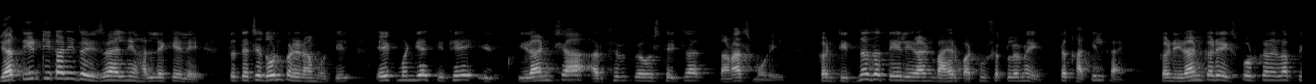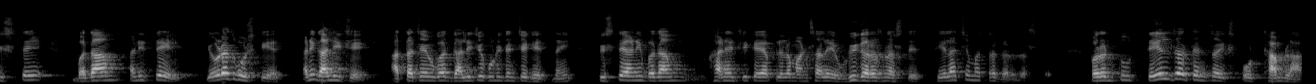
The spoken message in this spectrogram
या तीन ठिकाणी जर इस्रायलने हल्ले केले तर त्याचे दोन परिणाम होतील. एक म्हणजे तिथे इराणच्या अर्थव्यवस्थेचा कणाच मोडेल. कारण तिथनं जर तेल इराण बाहेर पाठवू शकलं नाही तर खातील काय? कारण इराणकडे एक्सपोर्ट करायला पिस्ते बदाम आणि तेल एवढ्याच गोष्टी आहेत आणि गालीचे. आताच्या युगात गालीचे कोणी त्यांचे घेत नाही. पिस्ते आणि बदाम खाण्याची काही आपल्याला माणसाला एवढी गरज नसते. तेलाची मात्र गरज असते. परंतु तेल जर त्यांचा एक्सपोर्ट थांबला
